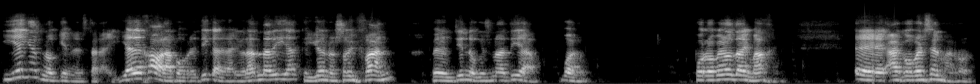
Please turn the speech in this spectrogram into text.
Y ellos no quieren estar ahí. Y ha dejado a la pobretica de la Yolanda Díaz, que yo no soy fan, pero entiendo que es una tía, bueno, por lo menos da imagen, eh, a comerse el marrón.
